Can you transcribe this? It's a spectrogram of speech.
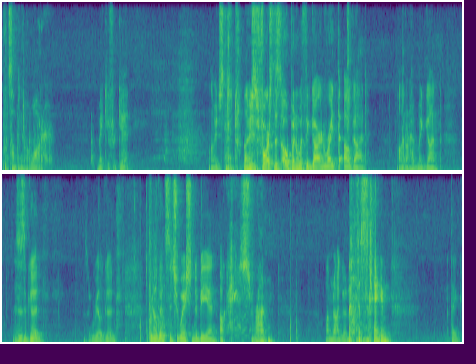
Put something in the water. Make you forget. Let me just let me just force this open with the guard right. The, oh God. Well, I don't have my gun. This is a good. This is a real good, real good situation to be in. Okay, just run. I'm not good at this game. I think.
